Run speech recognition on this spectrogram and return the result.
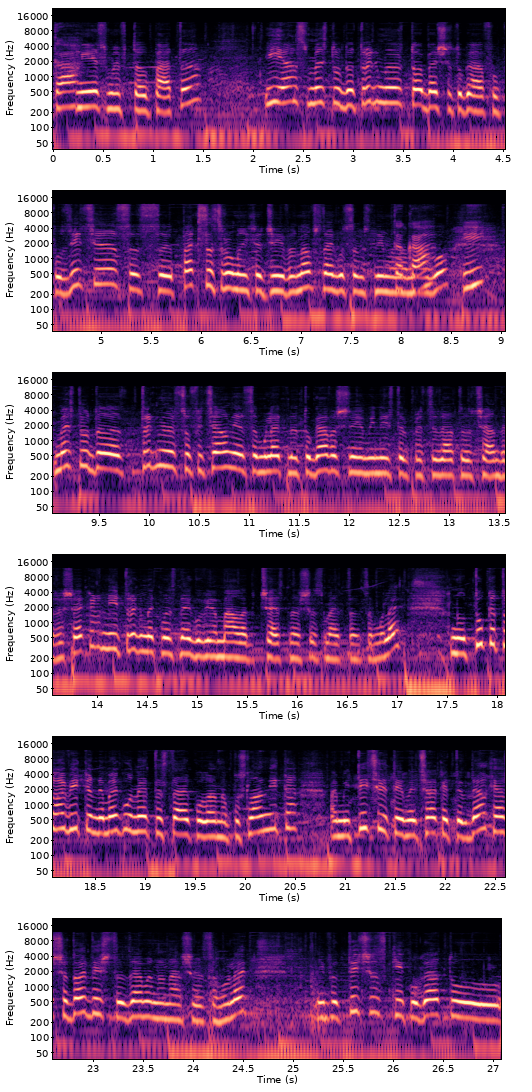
Да. Ние сме в тълпата. И аз вместо да тръгна, той беше тогава в опозиция, с, е, пак с Румен Хаджи Иванов, с него съм снимала Така, много. и? Вместо да тръгнем с официалния самолет на тогавашния министр-председател Чандра Шекер, ние тръгнахме с неговия малък чест на 6-местен самолет. Но тук той вика, не ме гонете с тая кола на посланника, ами тичайте и ме чакайте в Делхи, аз ще дойда и ще взема на нашия самолет. И фактически, когато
